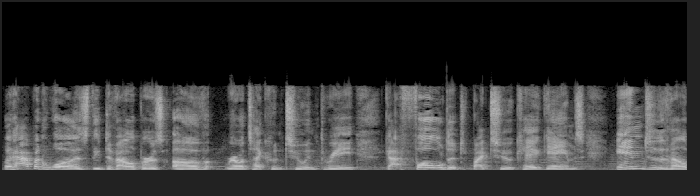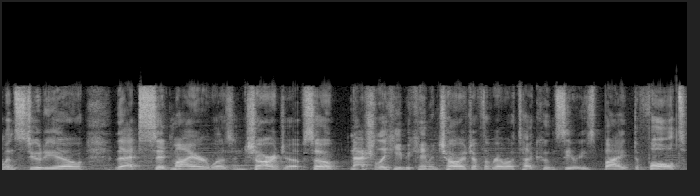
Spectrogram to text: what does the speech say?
What happened was the developers of Railroad Tycoon 2 and 3 got folded by 2K Games into the development studio that Sid Meier was in charge of. So naturally he became in charge of the Railroad Tycoon series by default,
